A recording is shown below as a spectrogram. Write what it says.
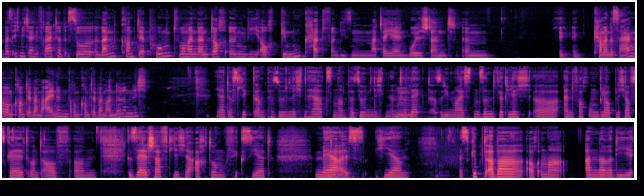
was ich mich dann gefragt habe, ist so, wann kommt der Punkt, wo man dann doch irgendwie auch genug hat von diesem materiellen Wohlstand? Ähm, äh, kann man das sagen? Warum kommt er beim einen, warum kommt er beim anderen nicht? Ja, das liegt am persönlichen Herzen, am persönlichen hm. Intellekt. Mhm. Also die meisten sind wirklich äh, einfach unglaublich aufs Geld und auf ähm, gesellschaftliche Achtung fixiert. Mehr mhm. als hier. Es gibt aber auch immer andere, die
